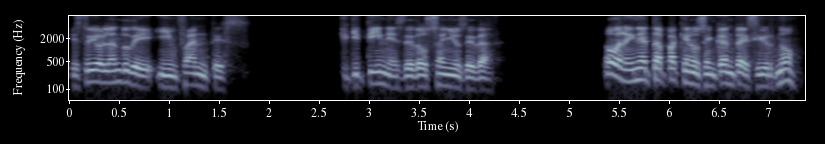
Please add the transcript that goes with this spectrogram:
y estoy hablando de infantes, chiquitines de dos años de edad. No, bueno, hay una etapa que nos encanta decir no.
